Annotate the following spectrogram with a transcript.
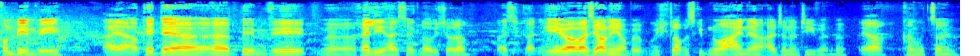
von BMW. Ah ja, okay, der äh, BMW äh, Rallye heißt er, glaube ich, oder? Weiß ich gerade nicht. Ja, weiß ich auch nicht, aber ich glaube, es gibt nur eine Alternative. Ne? Ja, kann gut sein.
